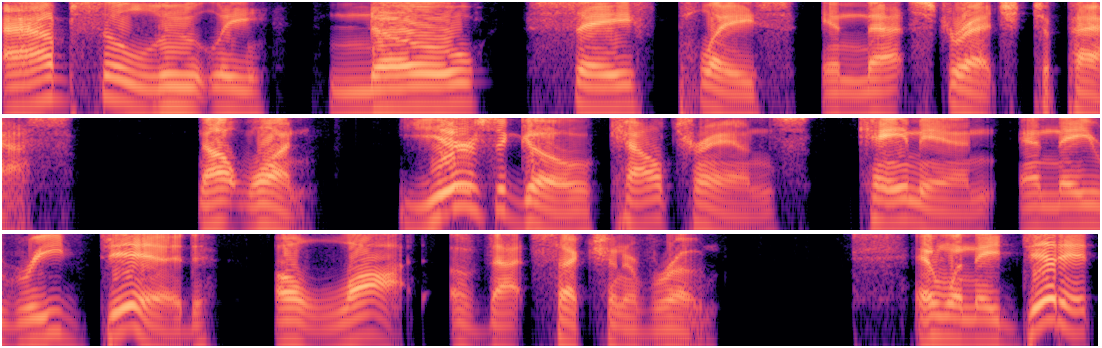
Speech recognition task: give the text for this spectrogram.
absolutely no safe place in that stretch to pass. Not one. Years ago, Caltrans came in and they redid a lot of that section of road. And when they did it,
